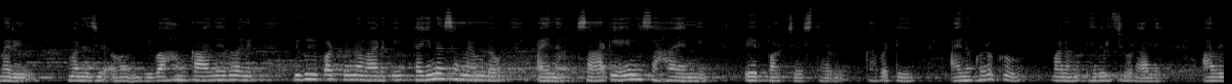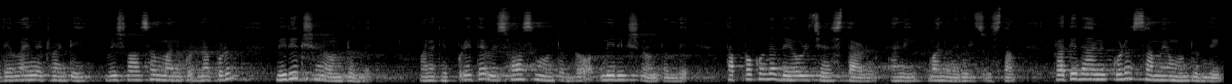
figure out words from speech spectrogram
మరి మన జీ- వివాహం కాలేదు అని దిగులు పడుతున్న వారికి తగిన సమయంలో ఆయన సాటి అయిన సహాయాన్ని ఏర్పాటు చేస్తాడు. కాబట్టి ఆయన కొరకు మనం ఎదురు చూడాలి. ఆ విధమైనటువంటి విశ్వాసం మనకున్నప్పుడు నిరీక్షణ ఉంటుంది. మనకు ఎప్పుడైతే విశ్వాసం ఉంటుందో నిరీక్షణ ఉంటుంది తప్పకుండా దేవుడు చేస్తాడు అని మనం ఎదురు చూస్తాం. ప్రతిదానికి కూడా సమయం ఉంటుంది.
